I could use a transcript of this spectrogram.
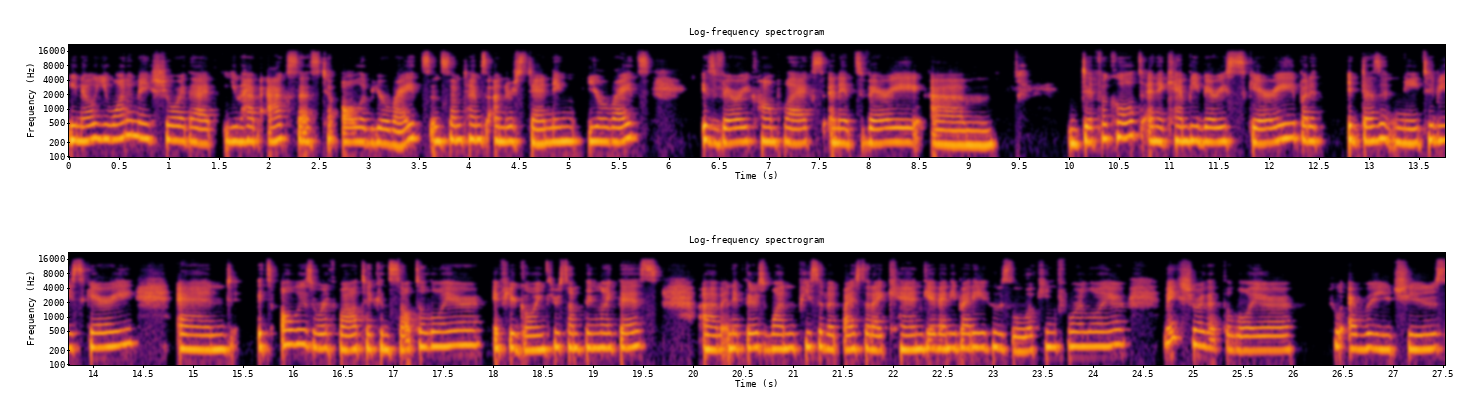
You know, you want to make sure that you have access to all of your rights, and sometimes understanding your rights is very complex and it's very um, difficult and it can be very scary, but it, it doesn't need to be scary. And it's always worthwhile to consult a lawyer if you're going through something like this. Um, and if there's one piece of advice that I can give anybody who's looking for a lawyer, make sure that the lawyer, whoever you choose,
